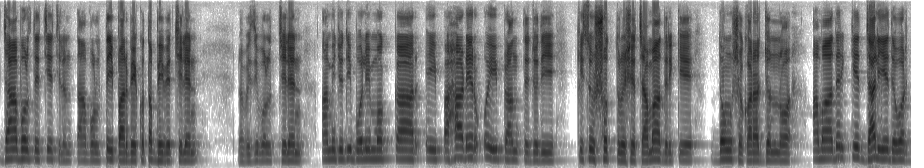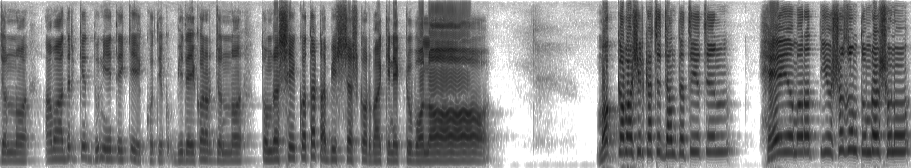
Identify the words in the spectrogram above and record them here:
যা বলতে চেয়েছিলেন তা বলতেই পারবে কথা ভেবেছিলেন। নবীজি বলছিলেন, আমি যদি বলি মক্কার এই পাহাড়ের ওই প্রান্তে যদি কিছু শত্রু এসেছে আমাদেরকে ধ্বংস করার জন্য, আমাদেরকে জ্বালিয়ে দেওয়ার জন্য আমাদেরকে দুনিয়া থেকে ক্ষতি বিদায় করার জন্য তোমরা সেই কথাটা বিশ্বাস করবা কিনা একটু বলো। মক্কাবাসীর কাছে জানতে চেয়েছেন, হে আমার আত্মীয় স্বজন, তোমরা শোনো,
